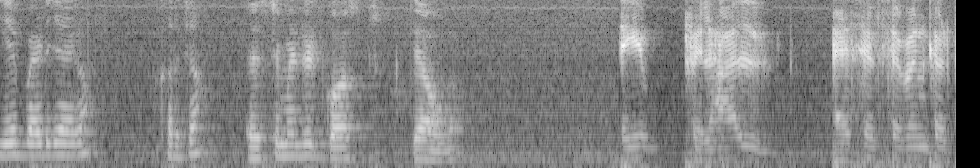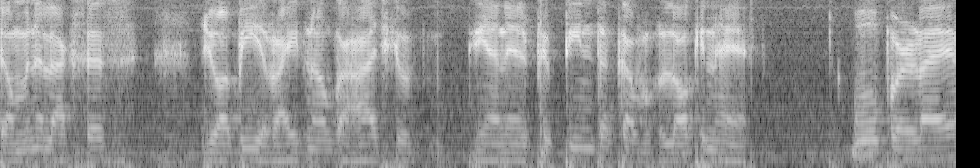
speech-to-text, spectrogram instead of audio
ये बैठ जाएगा खर्चा? एस्टिमेटेड कॉस्ट क्या होगा? देखिए फ़िलहाल एस एस सेवन का टर्मिनल एक्सेस जो अभी राइट नाउ का आज के यानी फिफ्टीन तक का लॉक इन है वो पड़ रहा है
